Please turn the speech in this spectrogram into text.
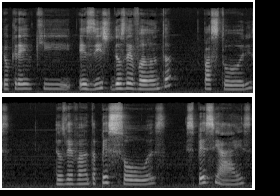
Eu creio que existe, Deus levanta pastores, Deus levanta pessoas especiais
